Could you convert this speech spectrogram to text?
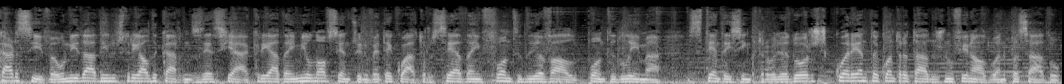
Carciva, Unidade Industrial de Carnes SA, criada em 1994, sede em Fonte de Aval, Ponte de Lima. 75 trabalhadores, 40 contratados no final do ano passado.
